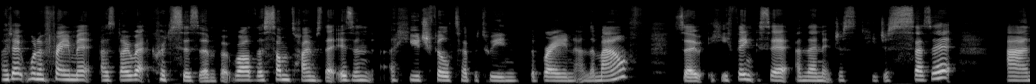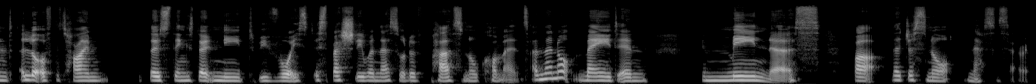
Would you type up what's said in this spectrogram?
I don't want to frame it as direct criticism, but rather sometimes there isn't a huge filter between the brain and the mouth. So he thinks it and then it just, he just says it. And a lot of the time, those things don't need to be voiced, especially when they're sort of personal comments and they're not made in, in meanness, but they're just not necessary,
